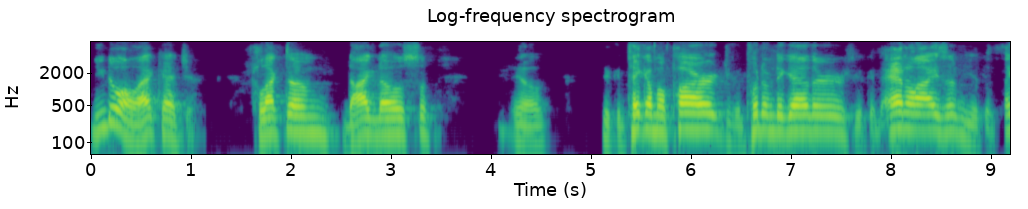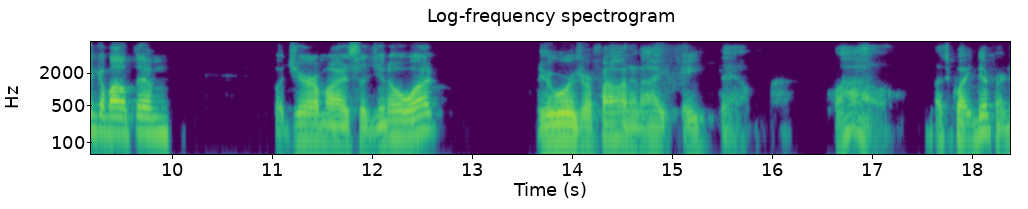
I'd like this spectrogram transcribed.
you can do all that, can't you? Collect them, diagnose them. You know, you can take them apart, you can put them together, you can analyze them, you can think about them. But Jeremiah said, you know what? Your words are found, and I ate them. Wow, that's quite different?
